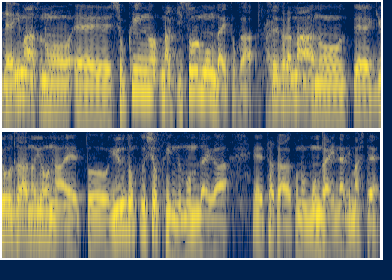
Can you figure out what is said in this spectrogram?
今その、えー食品の、まあ、偽装問題とか、それから、まああのえー餃子のような、えー、と有毒食品の問題が、えー多々この問題になりまして、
